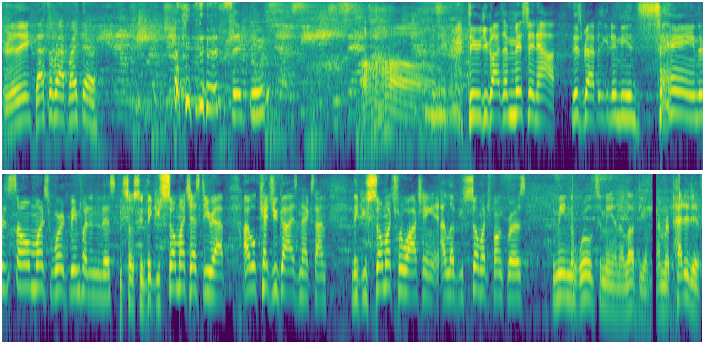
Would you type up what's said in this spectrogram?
Really? That's the wrap right there. That's sick, dude. Oh. Dude, you guys are missing out. This wrap is gonna be insane. There's so much work being put into this. So soon. Thank you so much, SD Wrap. I will catch you guys next time. Thank you so much for watching. I love you so much, Funk Bros. You mean the world to me, and I love you. I'm repetitive.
